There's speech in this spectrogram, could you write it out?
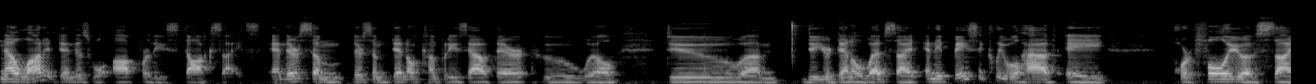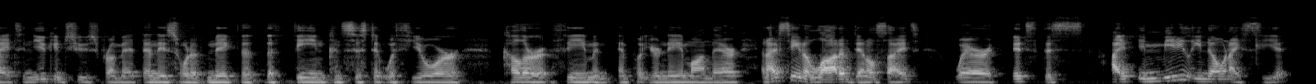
Now, a lot of dentists will opt for these stock sites, and there's some there's some dental companies out there who will do um, do your dental website, and they basically will have a portfolio of sites, and you can choose from it. Then they sort of make the the theme consistent with your color theme and, and put your name on there. And I've seen a lot of dental sites where it's this. I immediately know when I see it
